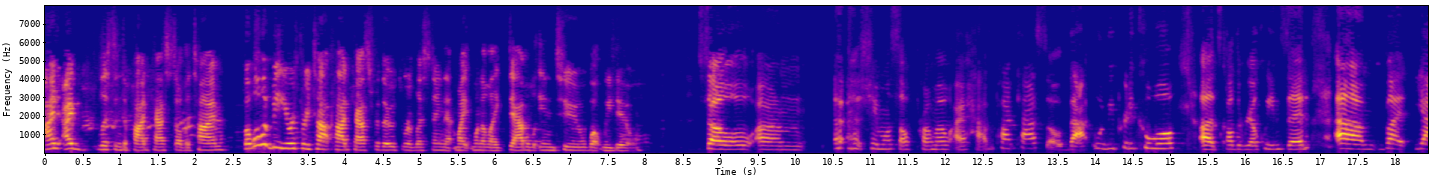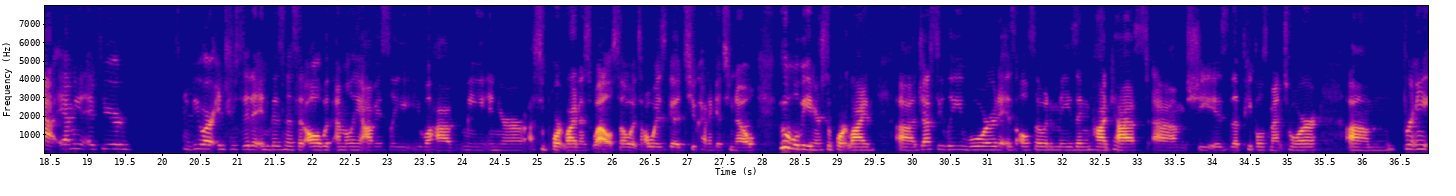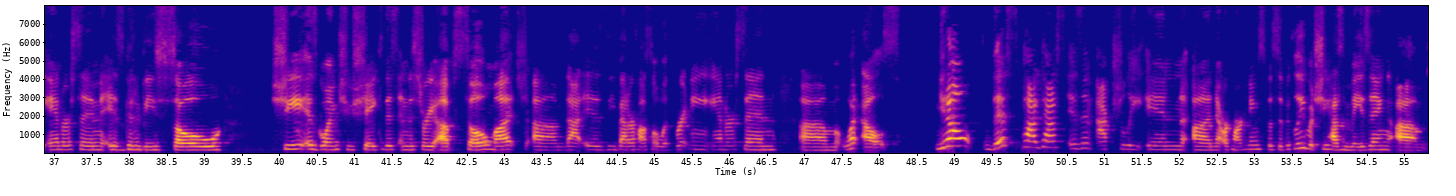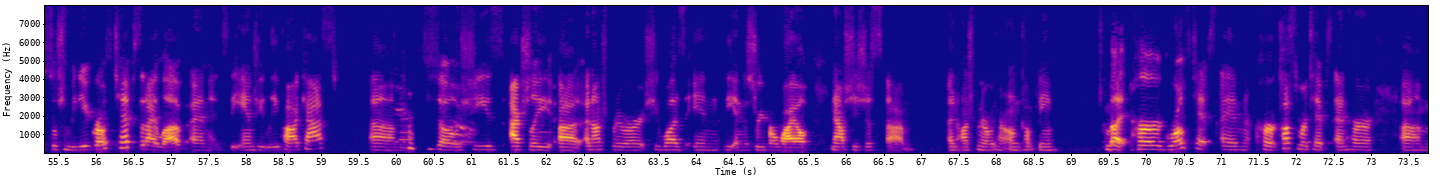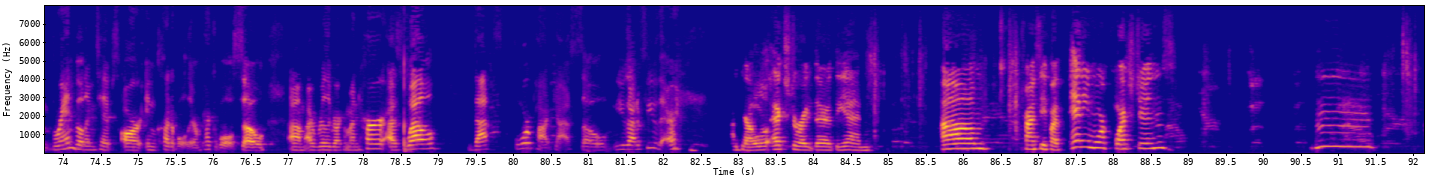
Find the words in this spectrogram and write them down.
I I listen to podcasts all the time, but what would be your three top podcasts for those who are listening that might want to like dabble into what we do? So, um, shameless self promo. I have a podcast, so that would be pretty cool. Uh, it's called The Real Queen Syd. Um, but yeah, I mean, if you're if you are interested in business at all with Emily, obviously you will have me in your support line as well. So it's always good to kind of get to know who will be in your support line. Uh, Jessie Lee Ward is also an amazing podcast. Um, she is the people's mentor. Um, Brittany Anderson is going to be so she is going to shake this industry up so much. Um, that is the Better Hustle with Brittany Anderson. Um, what else? You know, this podcast isn't actually in uh, network marketing specifically, but she has amazing um, social media growth tips that I love, and it's the Angie Lee podcast. Um, so she's actually uh, an entrepreneur. She was in the industry for a while. Now she's just um, an entrepreneur with her own company but her growth tips and her customer tips and her um, brand building tips are incredible. They're impeccable. So um, I really recommend her as well. That's four podcasts. So you got a few there. I got a little extra right there at the end. Um, trying to see if I have any more questions. Hmm,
